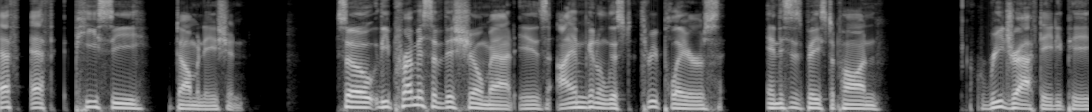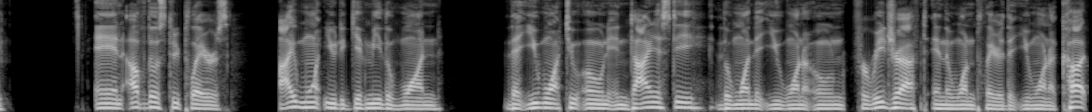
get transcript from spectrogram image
FFPC domination. So, the premise of this show, Matt, is I am going to list three players, and this is based upon redraft ADP. And of those three players, I want you to give me the one that you want to own in Dynasty, the one that you want to own for redraft, and the one player that you want to cut.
